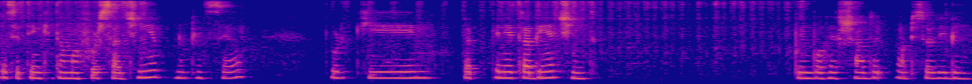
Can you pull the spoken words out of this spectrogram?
Você tem que dar uma forçadinha no pincel, porque para penetrar bem a tinta. Para o emborrachado absorver bem.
